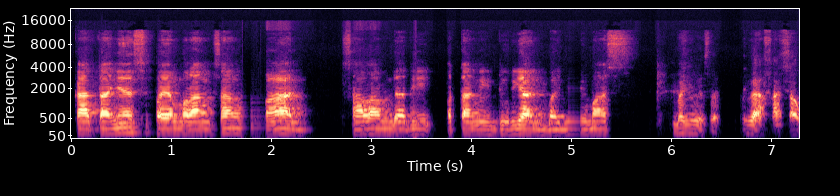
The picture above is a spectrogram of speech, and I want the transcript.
Katanya supaya merangsang bahan. Salam dari petani durian Banyumas. Banyumas. Enggak, tahu.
